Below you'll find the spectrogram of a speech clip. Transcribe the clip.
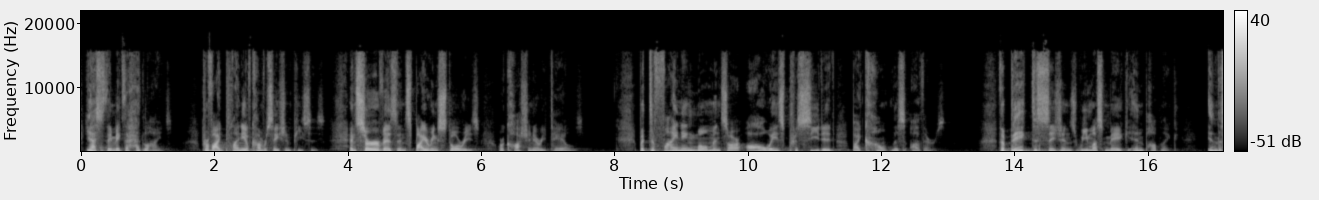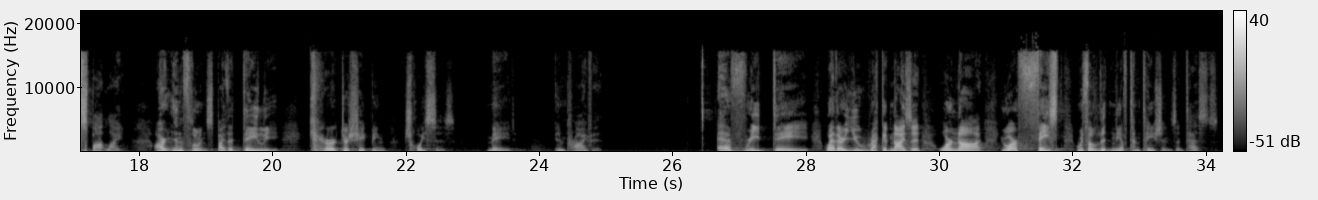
Yes, they make the headlines, provide plenty of conversation pieces, and serve as inspiring stories or cautionary tales. But defining moments are always preceded by countless others. The big decisions we must make in public, in the spotlight, are influenced by the daily character shaping choices made in private. Every day, whether you recognize it or not, you are faced with a litany of temptations and tests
